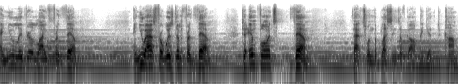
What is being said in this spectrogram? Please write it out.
and you live your life for them, and you ask for wisdom for them to influence them that's when the blessings of God begin to come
